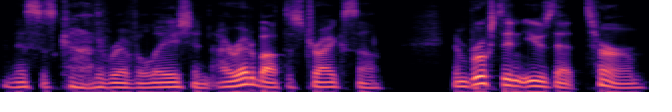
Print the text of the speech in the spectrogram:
and this is kind of the revelation, I read about the strike zone. And Brooks didn't use that term.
